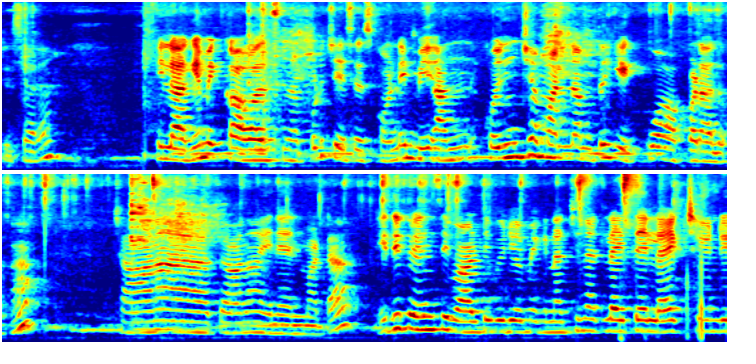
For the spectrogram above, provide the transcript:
చూసారా? ఇలాగే మీకు కావాల్సినప్పుడు చేసేసుకోండి. మీ అన్ కొంచెం అన్నంతో ఎక్కువ అప్పడాలు చాలా చాలా అయినాయి అనమాట ఇది ఫ్రెండ్స్ ఇవాళ వీడియో. మీకు నచ్చినట్లయితే లైక్ చేయండి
